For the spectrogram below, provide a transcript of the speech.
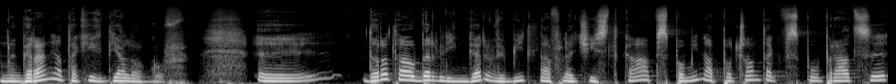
nagrania takich dialogów. Dorota Oberlinger, wybitna flecistka, wspomina początek współpracy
